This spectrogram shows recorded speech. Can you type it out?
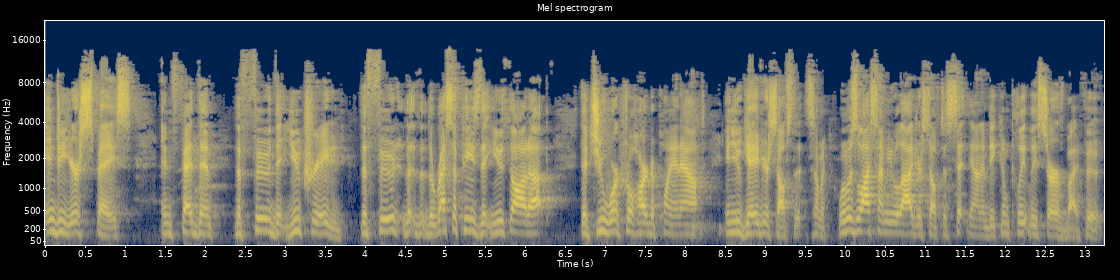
into your space and fed them the food that you created, the food, the, the recipes that you thought up, that you worked real hard to plan out, and you gave yourself to somebody. When was the last time you allowed yourself to sit down and be completely served by food?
